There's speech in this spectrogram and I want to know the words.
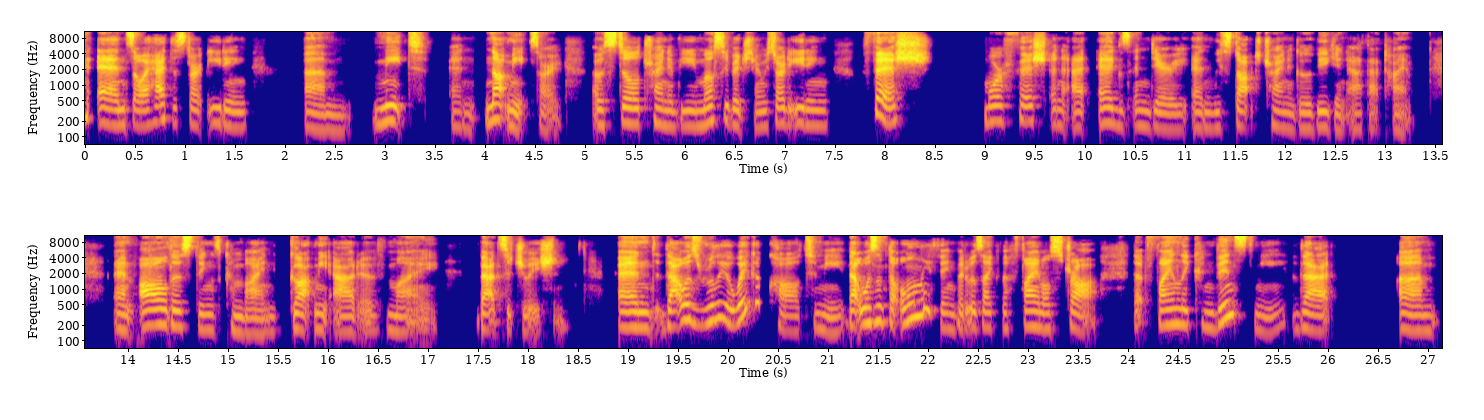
And so I had to start eating meat and not meat. Sorry, I was still trying to be mostly vegetarian. We started eating fish more fish and eggs and dairy, and we stopped trying to go vegan at that time. And all those things combined got me out of my bad situation. And that was really a wake up call to me. That wasn't the only thing, but it was like the final straw that finally convinced me that um,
